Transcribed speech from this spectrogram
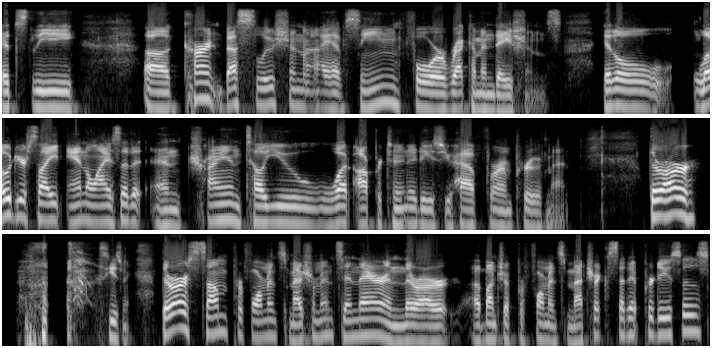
It's the uh, current best solution I have seen for recommendations. It'll load your site, analyze it, and try and tell you what opportunities you have for improvement. There are, excuse me, there are some performance measurements in there, and there are a bunch of performance metrics that it produces.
